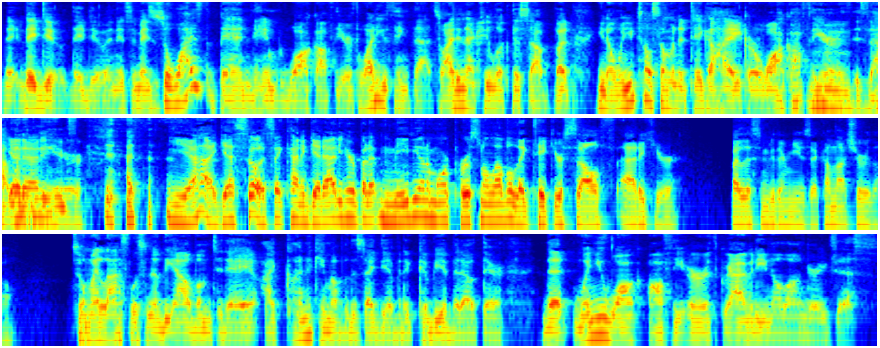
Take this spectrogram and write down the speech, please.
They they do, they do, and it's amazing. So why is the band named Walk Off the Earth? Why do you think that? So I didn't actually look this up, but you know, when you tell someone to take a hike or walk off the earth, is that Mm-hmm. What it means? here. Yeah, I guess so. It's like kind of get out of here, but maybe on a more personal level, like take yourself out of here by listening to their music. I'm not sure though. So my last listen of the album today, I kind of came up with this idea, but it could be a bit out there that when you walk off the earth, gravity no longer exists,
